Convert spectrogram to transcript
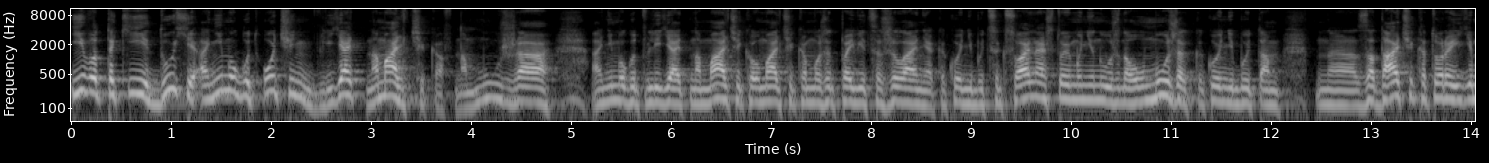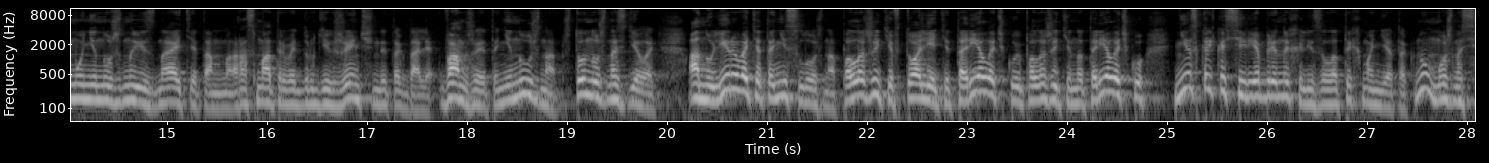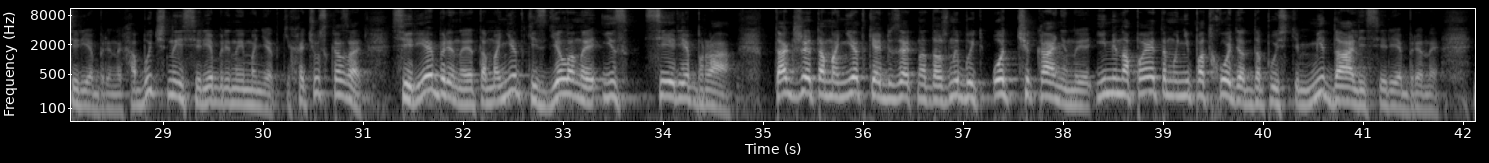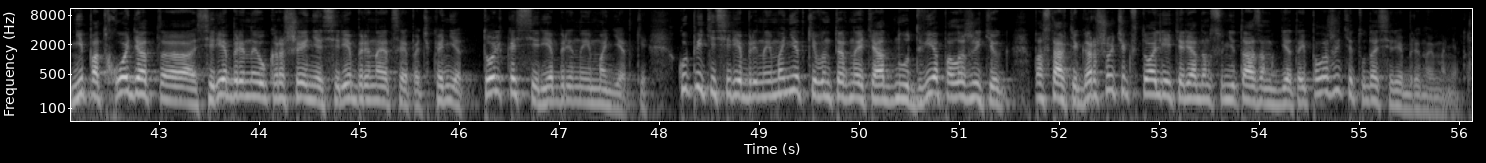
И вот такие духи, они могут очень влиять на мальчиков, на мужа, они могут влиять на мальчика, у мальчика может появиться желание какое-нибудь сексуальное, что ему не нужно, у мужа какой-нибудь там э, задачи, которые ему не нужны, знаете, там рассматривать других женщин и так далее. Вам же это не нужно, что нужно сделать? Аннулировать это несложно, положите в туалете тарелочку и положите на тарелочку несколько серебряных или золотых монеток, ну можно серебряных, обычные серебряные серебряные монетки. Хочу сказать, серебряные это монетки, сделанные из серебра. Также это монетки обязательно должны быть отчеканенные. Именно поэтому не подходят, допустим, медали серебряные, не подходят э, серебряные украшения, серебряная цепочка. Нет, только серебряные монетки. Купите серебряные монетки в интернете, одну-две, положите, поставьте горшочек в туалете рядом с унитазом где-то и положите туда серебряную монетку.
